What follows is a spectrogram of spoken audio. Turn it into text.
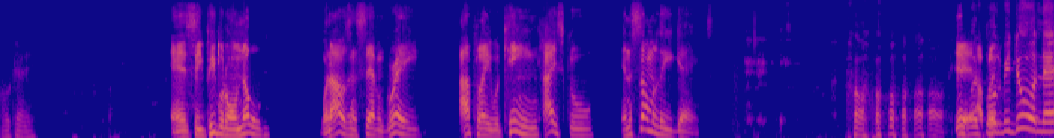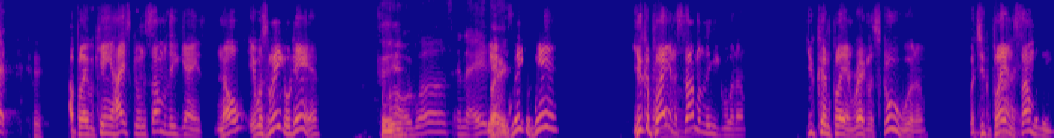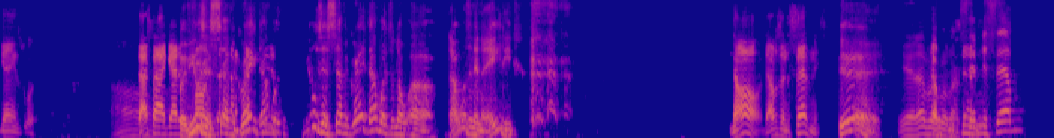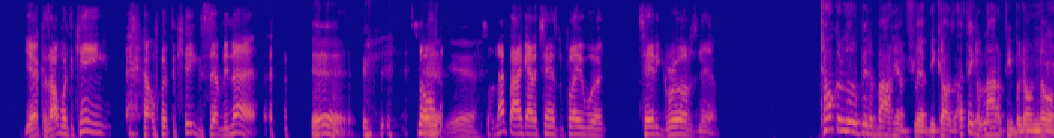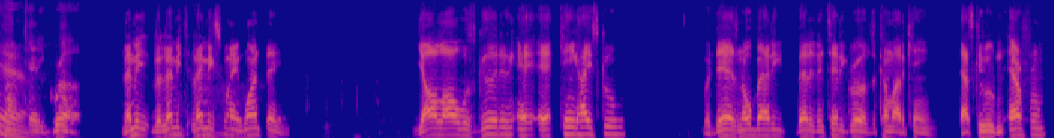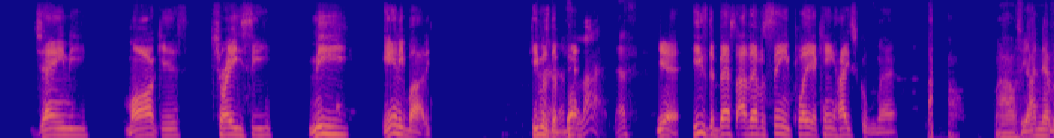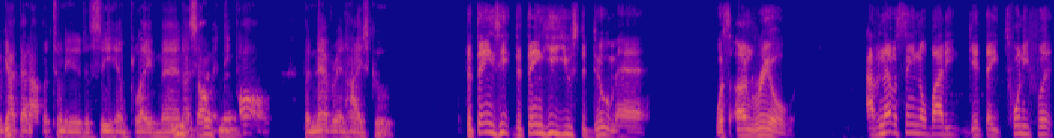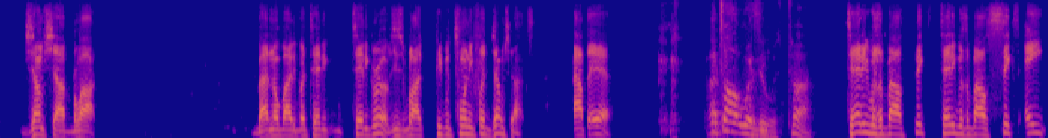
Okay. And see, people don't know. When I was in seventh grade, I played with King High School in the summer league games. Oh, Yeah, you I supposed put- to be doing that. I played with King High School in the summer league games. No, it was legal then. See? Oh, it was in the Yeah, eighties. it was legal then. You could play in the summer league with them. You couldn't play in regular school with them, but you could play in the Right. summer league games with them. Oh. That's how I got it. But if you was in seventh grade, that was you was in seventh grade. That wasn't no uh that wasn't in the eighties. No, that was in the seventies. Yeah. Yeah, that was That was what, in about the 70s. seventy-seven. Yeah, because I went to King. I went to King in '79. Yeah. So, Yeah. Yeah. so that's how I got a chance to play with Teddy Grubbs now. Talk a little bit about him, Flip, because I think a lot of people don't know Yeah. about Teddy Grubb. Let me let me let me explain one thing. Y'all all was good in, at, at King High School, but there's nobody better than Teddy Grubbs to come out of King. That's including Efrem, Jamie, Marcus, Tracy, me, anybody. He was Man, the that's best. A lot. That's Yeah, he's the best I've ever seen play at King High School, man. Wow. Wow. See, I never got that opportunity to see him play, man. I saw him in man. DePaul, but never in high school. the things he the thing he used to do, man, was unreal. I've never seen nobody get a 20 foot jump shot block by nobody but Teddy Teddy Grubbs. He used to block people 20 foot jump shots out the air. How tall was it was tough. Teddy was about six. Teddy was about six eight.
